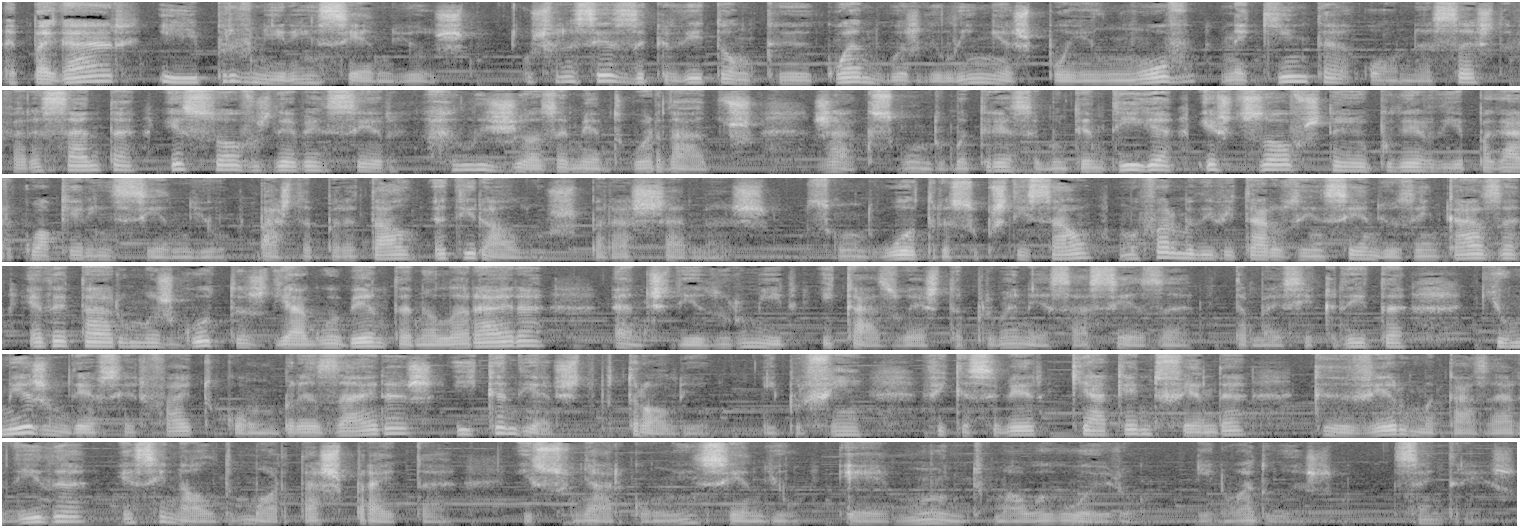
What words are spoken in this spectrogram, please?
Apagar e prevenir incêndios. Os franceses acreditam que quando as galinhas põem um ovo, na quinta ou na sexta-feira santa, esses ovos devem ser religiosamente guardados, já que, segundo uma crença muito antiga, estes ovos têm o poder de apagar qualquer incêndio. Basta para tal atirá-los para as chamas. Segundo outra superstição, uma forma de evitar os incêndios em casa é deitar umas gotas de água benta na lareira antes de ir dormir e caso esta permaneça acesa. Também se acredita que o mesmo deve ser feito com braseiras e candeeiros de petróleo. E por fim, fica a saber que há quem defenda que ver uma casa ardida é sinal de morte à espreita e sonhar com um incêndio é muito mau agouro. E não há duas, sem três.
